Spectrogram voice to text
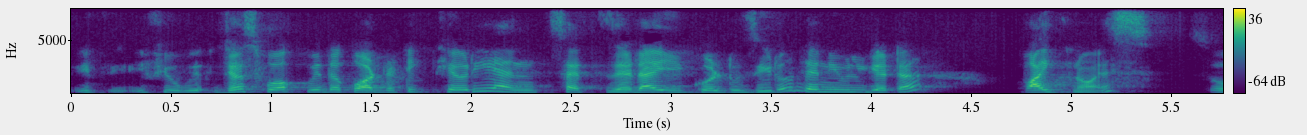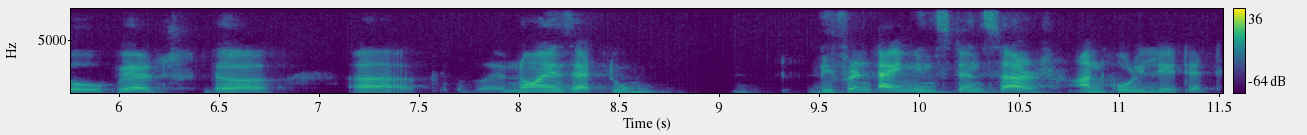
if, if you just work with the quadratic theory and set Zi equal to 0, then you will get a white noise. So where the uh, noise at two different time instants are uncorrelated,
